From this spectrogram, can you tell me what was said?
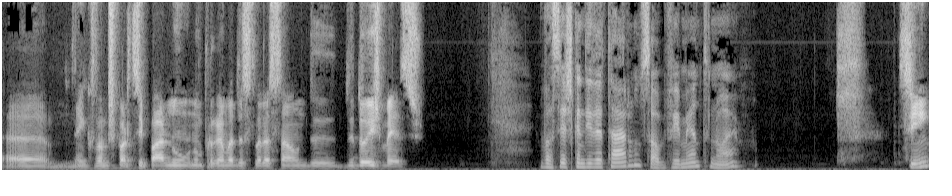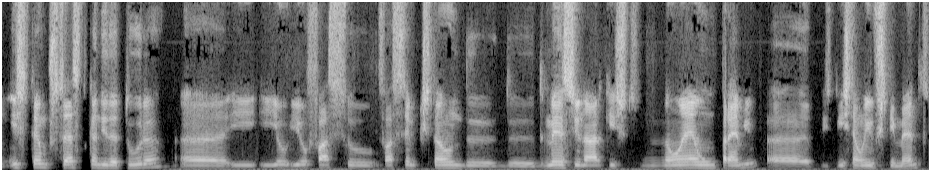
uh, em que vamos participar num, num programa de aceleração de, de dois meses. Vocês candidataram-se, obviamente, não é? Sim, isto tem um processo de candidatura uh, e, e eu, eu, faço, faço sempre questão de, de, de, mencionar que isto não é um prémio, uh, isto é um investimento.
